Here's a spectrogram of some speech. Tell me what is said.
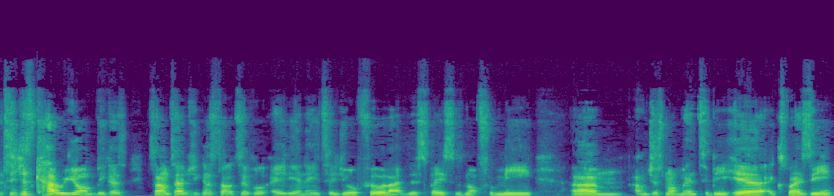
to just carry on because sometimes you can start to feel alienated. You'll feel like this space is not for me. Um, I'm just not meant to be here. X Y Z.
